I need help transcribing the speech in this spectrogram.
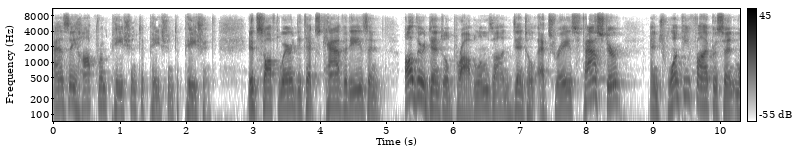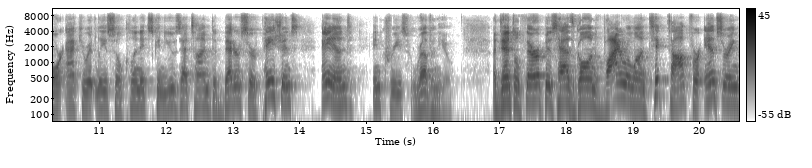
as they hop from patient to patient to patient. Its software detects cavities and other dental problems on dental x-rays faster and 25% more accurately so clinics can use that time to better serve patients and increase revenue. A dental therapist has gone viral on TikTok for answering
